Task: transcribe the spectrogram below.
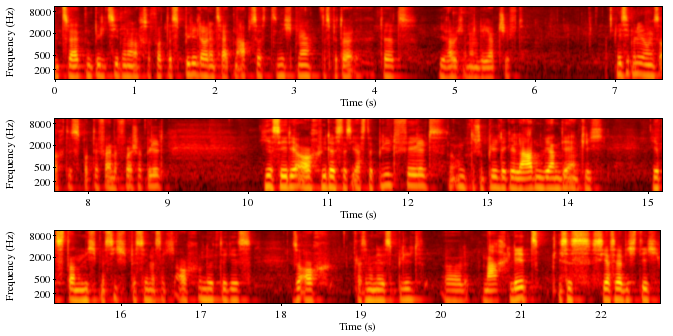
Im zweiten Bild sieht man dann auch sofort das Bild, aber den zweiten Absatz nicht mehr. Das bedeutet, hier habe ich einen Layout Shift. Hier sieht man übrigens auch das Spotify in der Vorschaubild. Hier seht ihr auch, wie das, das erste Bild fehlt. Da unten schon Bilder geladen werden, die eigentlich jetzt dann nicht mehr sichtbar sind, was eigentlich auch unnötig ist. Also auch, also wenn ihr das Bild äh, nachlädt, ist es sehr, sehr wichtig,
